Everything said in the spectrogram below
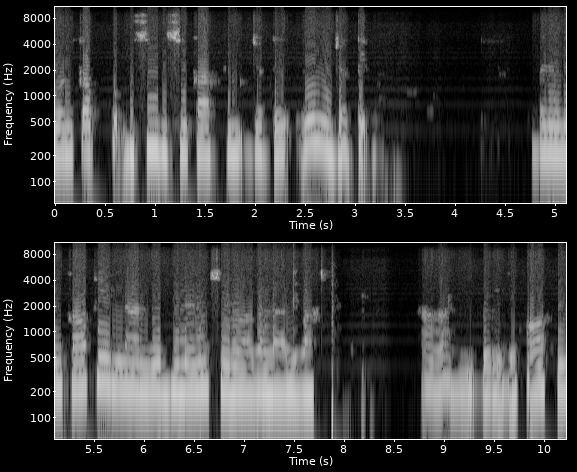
ಒಂದು ಕಪ್ ಬಿಸಿ ಬಿಸಿ ಕಾಫಿ ಜೊತೆ ಏನು ಜೊತೆ. ಬೆಳಿಗ್ಗೆ ಕಾಫಿ ಇಲ್ಲ ಅಂದ್ರೆ ದಿನನೂ ಶುರು ಆಗಲ್ಲ ಅಲ್ವಾ? ಹಾಗಾಗಿ ಬೆಳಿಗ್ಗೆ ಕಾಫಿ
